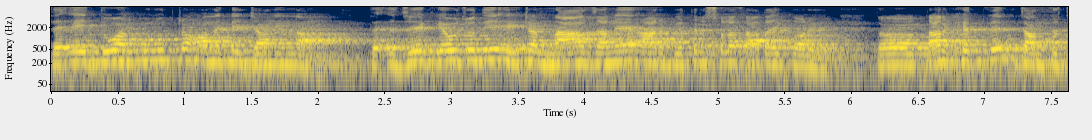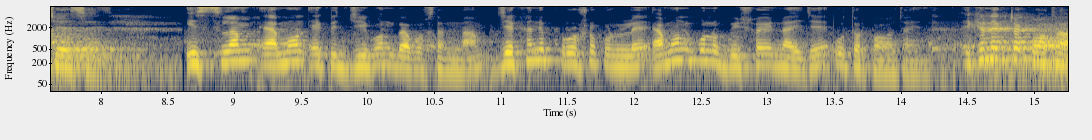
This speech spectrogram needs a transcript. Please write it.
তো এই দোয়া কুনুতটা অনেকে জানে না। তো যে কেউ যদি এটা না জানে আর বেতের সলাত আদায় করে, তো তার ক্ষেত্রে জানতে চেয়েছে। ইসলাম এমন একটি জীবন ব্যবস্থার নাম, যেখানে প্রশ্ন করলে এমন কোনো বিষয় নাই যে উত্তর পাওয়া যায় না। এখানে একটা কথা,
